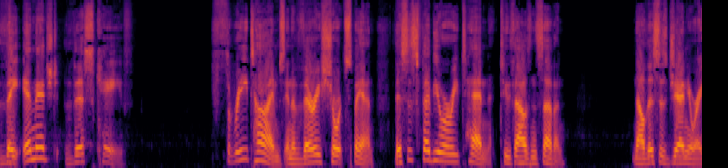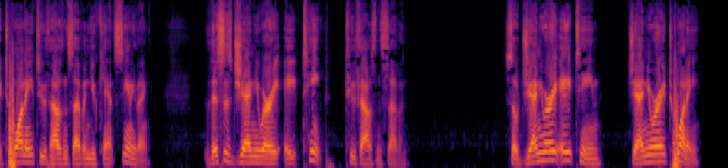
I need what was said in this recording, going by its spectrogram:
They imaged this cave three times in a very short span. This is February 10, 2007. Now this is January 20, 2007. You can't see anything. This is January 18th, 2007. So January 18, January 20,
